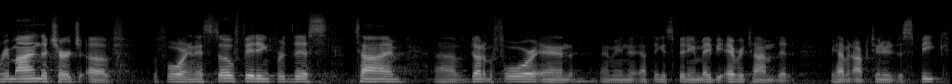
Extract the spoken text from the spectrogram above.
remind the church of before, and it's so fitting for this time. Uh, I've done it before, and I mean, I think it's fitting maybe every time that we have an opportunity to speak.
